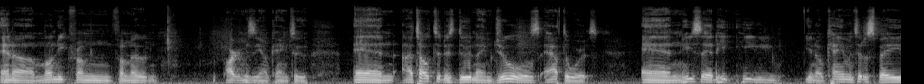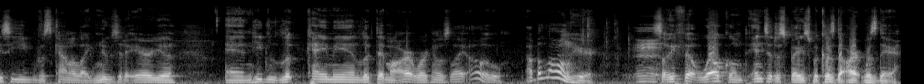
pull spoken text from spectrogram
And uh, Monique from from the art museum came to, and I talked to this dude named Jules afterwards, and he said he he you know came into the space. He was kind of like new to the area, and he look came in, looked at my artwork, and was like, "Oh, I belong here." So he felt welcomed into the space because the art was there.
